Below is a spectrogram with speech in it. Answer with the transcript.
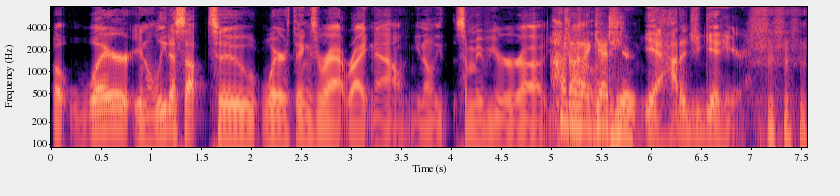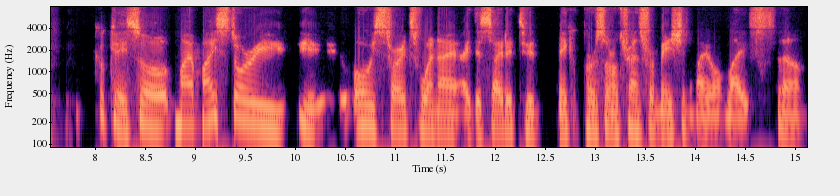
But where you know, lead us up to where things are at right now. You know, some of your, uh, your how did I get here? Yeah, how did you get here? okay, so my my story always starts when I, I, decided to make a personal transformation in my own life. Um,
